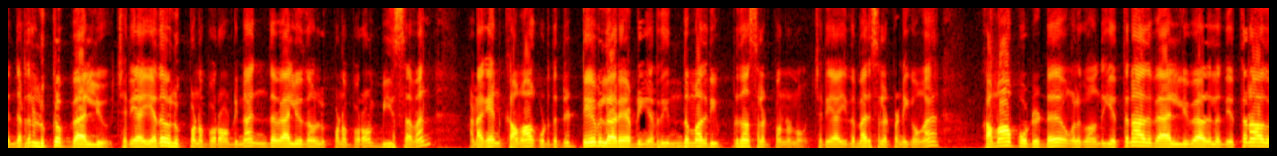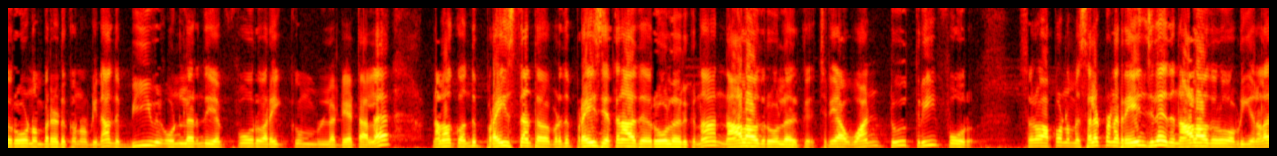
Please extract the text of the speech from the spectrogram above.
இந்த இடத்துல லுக்கப் வேல்யூ சரியா? எதை லுக் பண்ண போகிறோம் அப்படின்னா இந்த வேல்யூ தான் லுக் பண்ண போகிறோம் B seven and again comma கொடுத்துட்டு டேபிள் அரே அப்படிங்கிறது இந்த மாதிரி இப்படி தான் செலக்ட் பண்ணணும். சரியா? இந்த மாதிரி செலக்ட் பண்ணிக்கோங்க. கமா போட்டுட்டு உங்களுக்கு வந்து எத்தனாவது வேல்யூ அதுலேருந்து எத்தனாவது ரோ நம்பர் எடுக்கணும் அப்படின்னா அந்த பி ஒன்லேருந்து எஃப் ஃபோர் வரைக்கும் உள்ள டேட்டாவில் நமக்கு வந்து ப்ரைஸ் தான் தேவைப்படுது. ப்ரைஸ் எத்தனாவது ரோல் இருக்குன்னா நாலாவது ரோலில் இருக்குது சரியா? One two three four so அப்போ நம்ம செலக்ட் பண்ண ரேஞ்சில் இது நாலாவது ரோ அப்படிங்கிறனால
